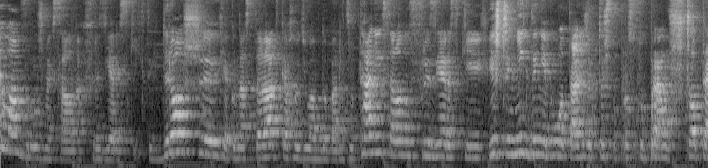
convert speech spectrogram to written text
byłam w różnych salonach fryzjerskich, tych droższych, jako nastolatka chodziłam do bardzo tanich salonów fryzjerskich. Jeszcze nigdy nie było tak, że ktoś po prostu brał szczotę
